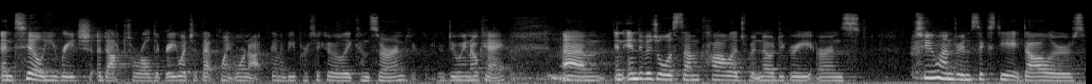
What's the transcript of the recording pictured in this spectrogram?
until you reach a doctoral degree, which at that point we're not going to be particularly concerned. You're, you're doing okay. Um, an individual with some college but no degree earns $268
